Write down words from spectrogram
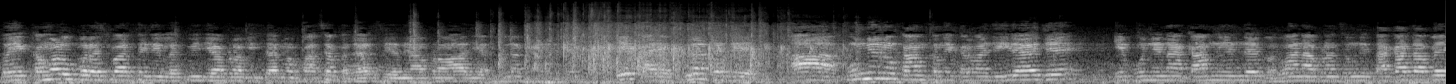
તો એ કમળ ઉપર અસવાર થઈને લક્ષ્મીજી આપણા વિસ્તારમાં પાછા પધારશે અને આપણો આ જે એ કાર્ય પૂર્ણ થશે. આ પુણ્યનું કામ તમે કરવા જઈ રહ્યા છે. એ પુણ્યના કામની અંદર ભગવાન આપણા સૌને તાકાત આપે,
